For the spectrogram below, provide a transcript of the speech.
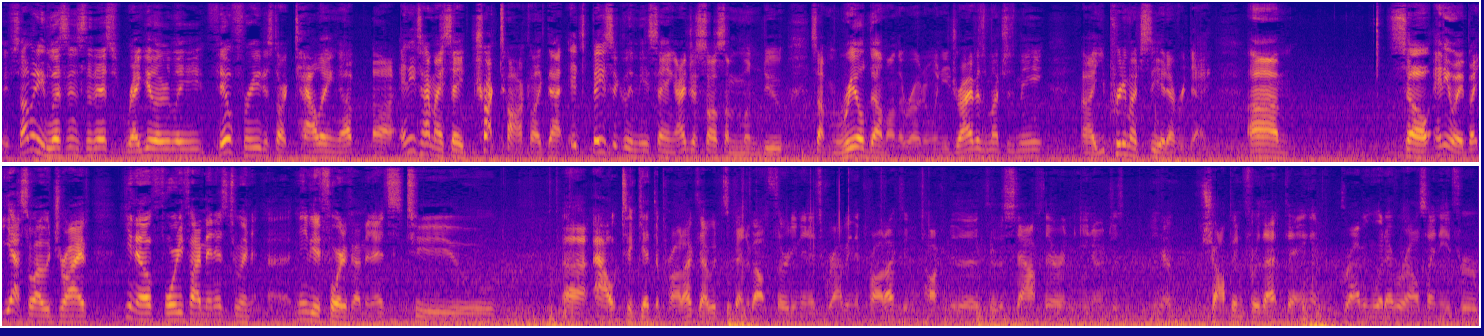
if somebody listens to this regularly, feel free to start tallying up. Uh, anytime I say truck talk like that, it's basically me saying I just saw someone do something real dumb on the road. And when you drive as much as me, uh, you pretty much see it every day. Um, so anyway, but yeah, so I would drive, you know, 45 minutes to an uh, maybe 45 minutes to uh, out to get the product. I would spend about 30 minutes grabbing the product and talking to the to the staff there, and you know, just you know, shopping for that thing and grabbing whatever else I need for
